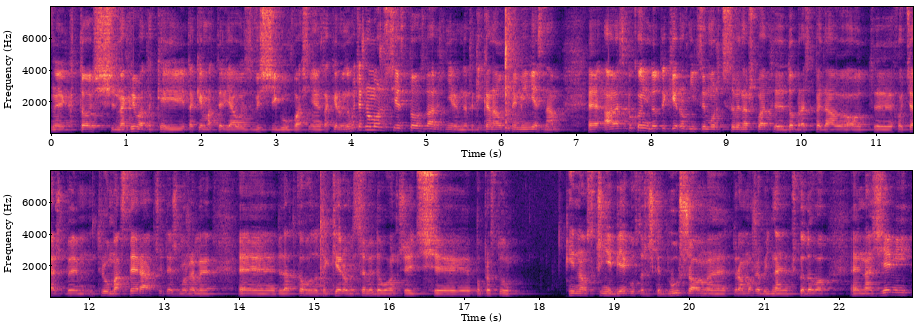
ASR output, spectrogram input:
e, ktoś nagrywa takie, takie materiały z wyścigów właśnie za kierownicą, chociaż no może się to zdarzyć, nie wiem, na taki kanał przynajmniej nie znam, E, ale spokojnie do tej kierownicy możecie sobie na przykład e, dobrać pedały od e, chociażby True Mastera, czy też możemy e, dodatkowo do tej kierownicy sobie dołączyć e, po prostu inną skrzynię biegów, troszeczkę dłuższą, e, która może być na, przykładowo e, na ziemi,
